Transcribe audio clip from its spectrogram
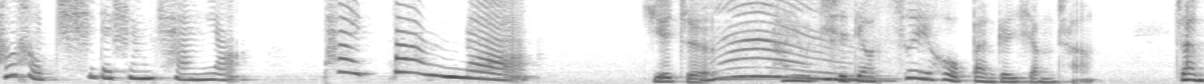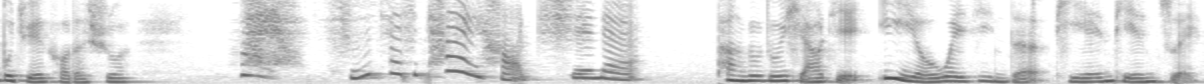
好好吃的香肠哟，太棒了！接着，他又吃掉最后半根香肠，赞不绝口的说：“哎呀，实在是太好吃了！”胖嘟嘟小姐意犹未尽的舔舔嘴，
